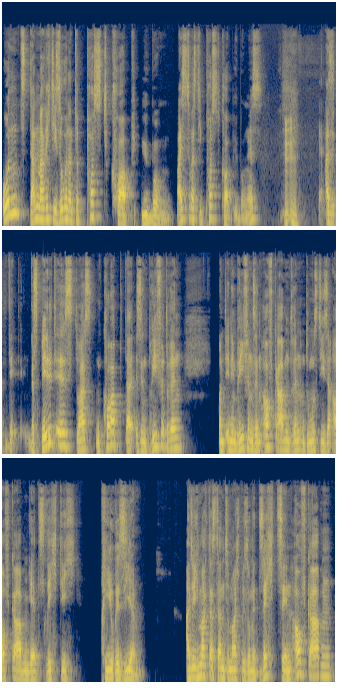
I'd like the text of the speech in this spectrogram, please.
Und dann mache ich die sogenannte Postkorb-Übung. Weißt du, was die Postkorb-Übung ist? Mm -mm. Also das Bild ist, du hast einen Korb, da sind Briefe drin und in den Briefen sind Aufgaben drin und du musst diese Aufgaben jetzt richtig priorisieren. Also ich mache das dann zum Beispiel so mit 16 Aufgaben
